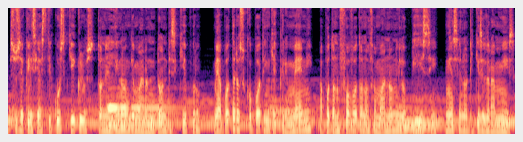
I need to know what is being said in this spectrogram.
στους εκκλησιαστικούς κύκλους των Ελλήνων και Μαρονιτών της Κύπρου με απότερο σκοπό την κεκριμένη από τον φόβο των Οθωμανών υλοποίηση μιας ενωτικής γραμμής.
